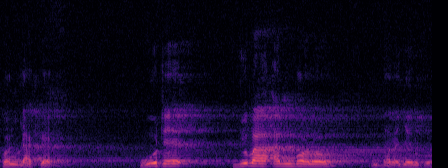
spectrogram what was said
kon jàkk wuutee jumaa ak mbooloo dara jaru ko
